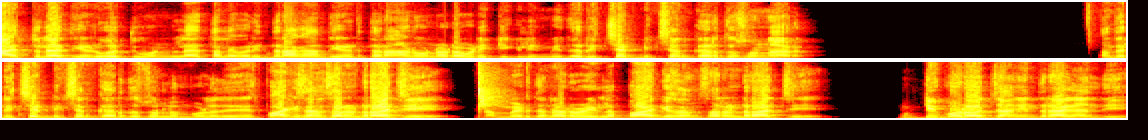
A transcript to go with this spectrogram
ஆயிரத்தி தொள்ளாயிரத்தி எழுபத்தி ஒண்ணுல தலைவர் இந்திரா காந்தி எடுத்த ராணுவ நடவடிக்கைகளின் மீது ரிச்சர்ட் நிக்சன் கருத்து சொன்னார். அந்த ரிச்சர்ட் நிக்சன் கருத்து சொல்லும் பொழுது பாகிஸ்தான் சரண்டர் ஆச்சு நம்ம எடுத்த நடவடிக்கையில் பாகிஸ்தான் சரண்டர் ஆச்சு முட்டி போட வச்சாங்க இந்திரா காந்தி.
